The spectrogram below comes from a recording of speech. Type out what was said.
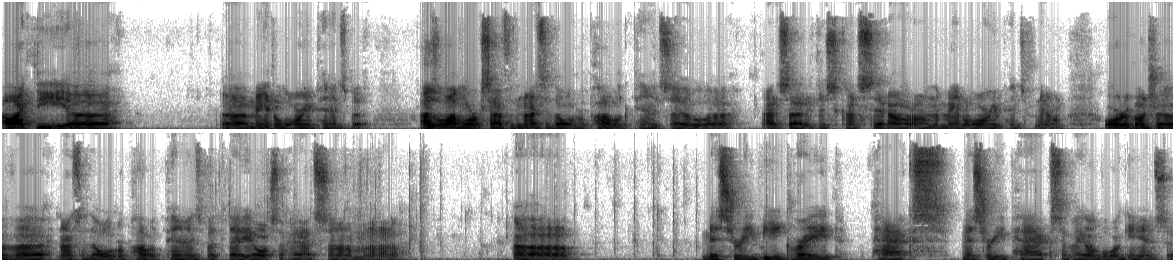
I like the uh, Mandalorian pins, but I was a lot more excited for the Knights of the Old Republic pins. So I decided to just kind of sit out on the Mandalorian pins for now ordered a bunch of uh, Knights of the Old Republic pins, but they also had some uh, uh, mystery B grade packs, mystery packs available again. So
